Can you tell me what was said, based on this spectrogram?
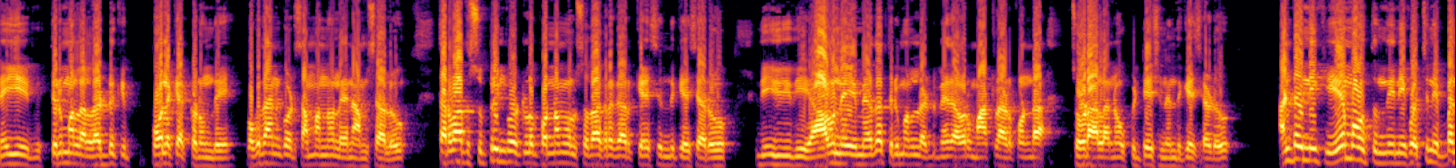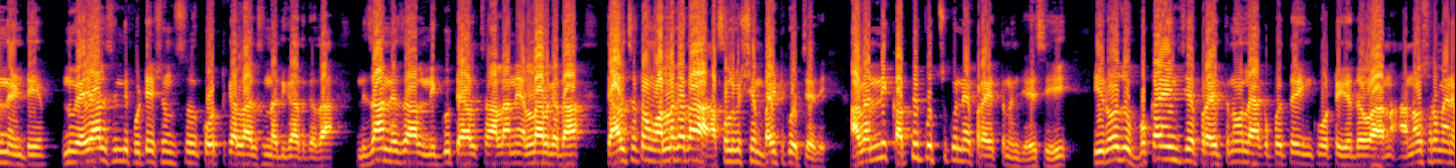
నెయ్యి తిరుమల లడ్డుకి పోలకి ఎక్కడ ఒకదానికి సంబంధం లేని అంశాలు. తర్వాత సుప్రీంకోర్టులో పొన్నమూలు సుధాకర్ గారు కేసు ఎందుకు వేశారు? ఇది ఇది ఆవు నెయ్యి మీద తిరుమల లడ్డు మీద ఎవరు మాట్లాడకుండా చూడాలని ఒక పిటిషన్ ఎందుకు వేశాడు? అంటే నీకు ఏమవుతుంది? నీకు వచ్చిన ఇబ్బంది ఏంటి? నువ్వు వేయాల్సింది పిటిషన్స్ కోర్టుకు వెళ్ళాల్సింది అది కాదు కదా. నిజా నిజాలు నిగ్గు తేల్చాలని వెళ్ళాలి కదా. తేల్చడం వల్ల కదా అసలు విషయం బయటకు వచ్చేది. అవన్నీ కప్పిపుచ్చుకునే ప్రయత్నం చేసి ఈ రోజు బుకాయించే ప్రయత్నం లేకపోతే ఇంకోటి ఏదో అనవసరమైన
